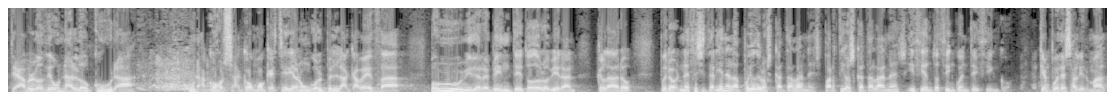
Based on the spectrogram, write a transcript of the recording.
te hablo de una locura, una cosa como que se dieran un golpe en la cabeza ¡pum! y de repente todo lo vieran claro, pero necesitarían el apoyo de los catalanes, partidos catalanes y 155, que puede salir mal.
